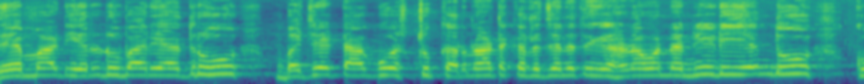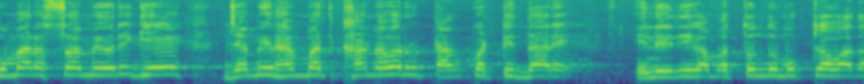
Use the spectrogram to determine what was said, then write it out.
ದಯಮಾಡಿ ಎರಡು ಬಾರಿ ಆದರೂ ಬಜೆಟ್ ಆಗುವಷ್ಟು ಕರ್ನಾಟಕದ ಜನತೆಗೆ ಹಣವನ್ನು ನೀಡಿ ಎಂದು ಕುಮಾರಸ್ವಾಮಿ ಅವರಿಗೆ ಜಮೀರ್ ಅಹಮದ್ ಖಾನ್ ಅವರು ಟಾಂಗ್ ಕೊಟ್ಟಿದ್ದಾರೆ. ಇನ್ನು ಇದೀಗ ಮತ್ತೊಂದು ಮುಖ್ಯವಾದ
